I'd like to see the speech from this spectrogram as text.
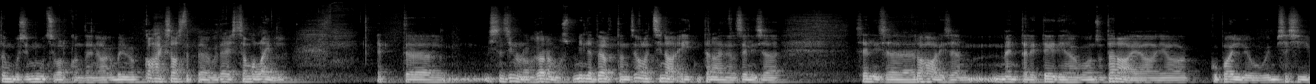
tõmbusin muusse valdkonda on ju, aga me olime kaheksa aastat peaaegu täiesti samal lainel. et mis on sinu nagu arvamus, mille pealt on, oled sina ehitanud täna endale sellise äh, sellise rahalise mentaliteedi nagu on sul täna ja, ja kui palju või mis asi,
